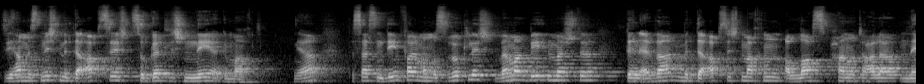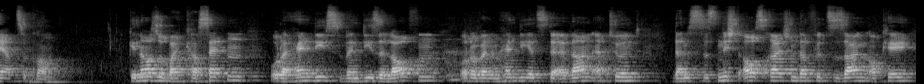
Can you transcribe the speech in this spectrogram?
Sie haben es nicht mit der Absicht zur göttlichen Nähe gemacht. Ja? Das heißt, in dem Fall, man muss wirklich, wenn man beten möchte, den Adhan mit der Absicht machen, Allah subhanahu wa ta'ala näher zu kommen. Genauso bei Kassetten oder Handys, wenn diese laufen oder wenn im Handy jetzt der Adhan ertönt, dann ist es nicht ausreichend dafür zu sagen, okay,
